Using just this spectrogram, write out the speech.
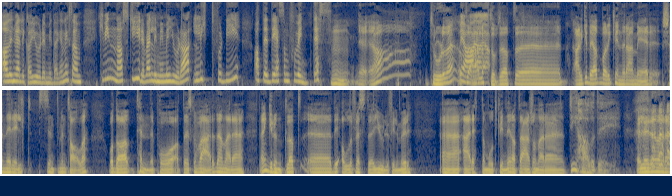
av den vellykka julemiddagen. liksom. Kvinner styrer veldig mye med jula, litt fordi at det er det som forventes. mm, ja Tror du det? At Ja, det er lagt opp til at uh, Er det ikke det at bare kvinner er mer generelt sentimentale? Og da tenner på at det skal være den derre Det er en grunn til at uh, de aller fleste julefilmer uh, er retta mot kvinner. At det er sånn derre The Holiday. Eller den derre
